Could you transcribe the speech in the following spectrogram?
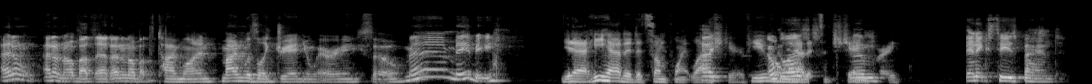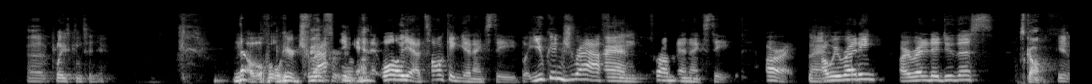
I don't. I don't know about that. I don't know about the timeline. Mine was like January, so eh, maybe. yeah, he had it at some point last Hey, year. If you only had it since um, January. NXT is banned. Uh, please continue. No, we're drafting. N- well, yeah, talking NXT, but you can draft And from NXT. All right, Bam. are we ready? Are we ready to do this? Let's go.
